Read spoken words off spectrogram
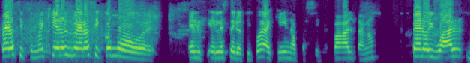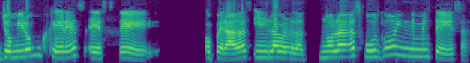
Pero si tú me quieres ver así como el, el estereotipo de aquí, no, pues sí me falta, ¿no? Pero igual yo miro mujeres, este, operadas y la verdad no las juzgo y ni me interesa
